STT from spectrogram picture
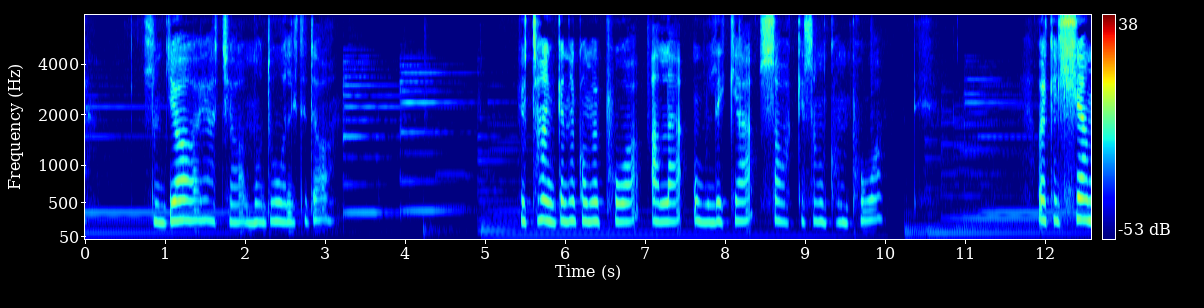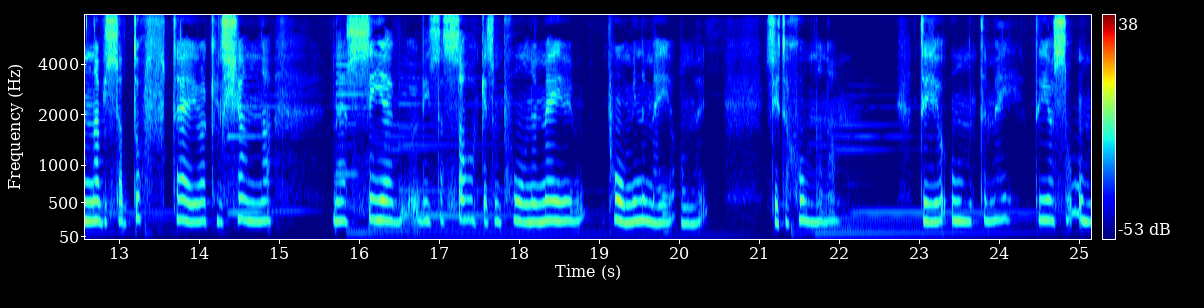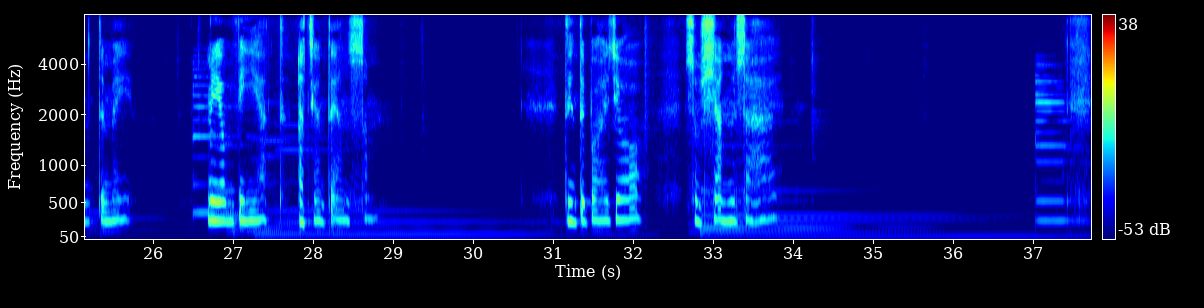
som gör att jag mår dåligt idag. Hur tankarna kommer på alla olika saker som kom på. Och jag kan känna vissa dofter och jag kan känna när jag ser vissa saker som påminner mig, påminner mig om situationerna. Det gör ont i mig. Det gör så ont i mig. Men jag vet att jag inte är ensam. Det är inte bara jag som känner så här.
